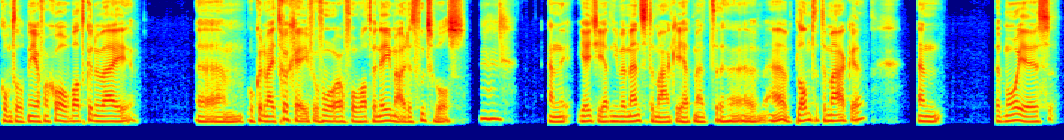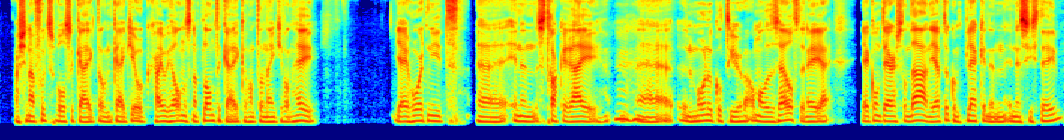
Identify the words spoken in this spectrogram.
komt het op neer van, goh, wat kunnen wij, ehm, hoe kunnen wij teruggeven voor, voor wat we nemen uit het voedselbos? Mhm. En jeetje, je hebt niet met mensen te maken, je hebt met eh, planten te maken. En het mooie is, als je naar voedselbossen kijkt, dan kijk je ook, ga je ook heel anders naar planten kijken. Want dan denk je van, hé, hey, jij hoort niet eh, in een strakke rij, Mhm. eh, een monocultuur, waar allemaal dezelfde. Nee, jij, jij komt ergens vandaan. Je hebt ook een plek in een, in een systeem.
